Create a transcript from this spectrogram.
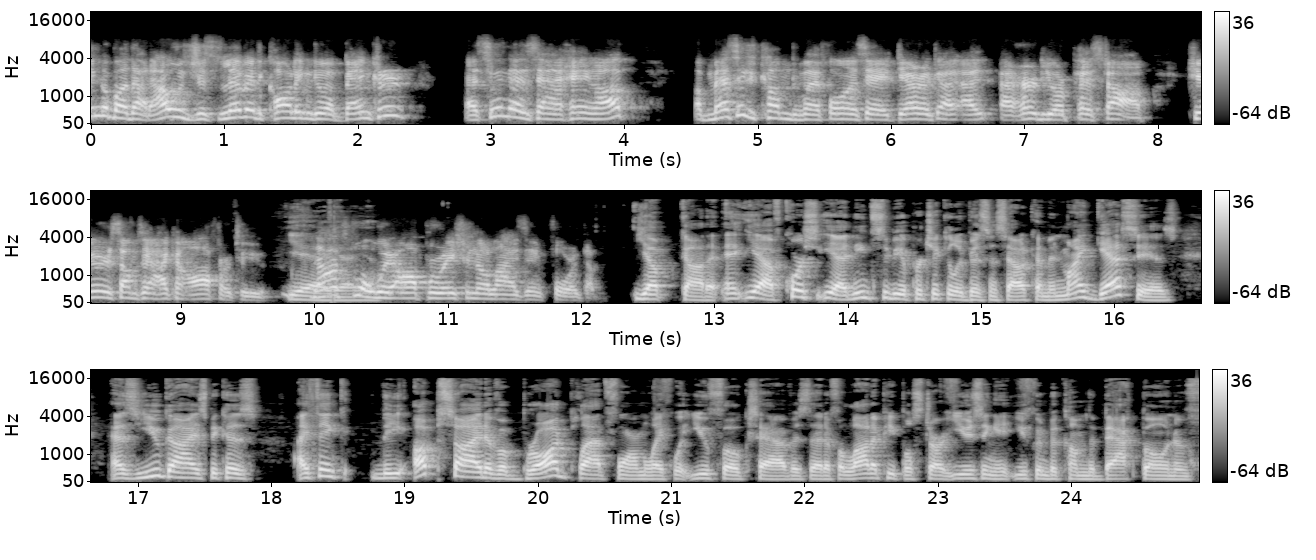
Think about that. I was just livid calling to a banker. As soon as I hang up, a message come to my phone and say, Derek, I, I heard you're pissed off. Here is something I can offer to you. Yeah, That's yeah, what yeah. we're operationalizing for them. Yep, got it. And yeah, of course, yeah, it needs to be a particular business outcome. And my guess is, as you guys, because I think the upside of a broad platform like what you folks have is that if a lot of people start using it, you can become the backbone of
